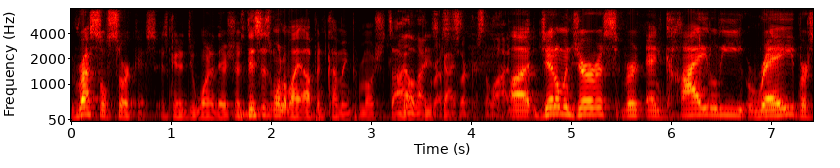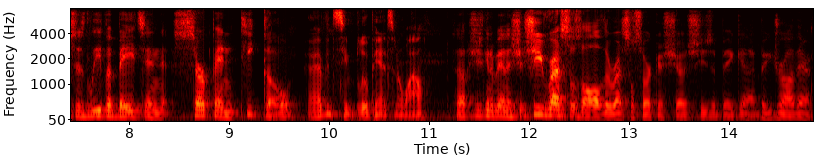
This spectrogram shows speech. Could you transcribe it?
Wrestle Circus is going to do one of their shows. This is one of my up and coming promotions. I, I love like these Wrestle guys. Circus a lot. Uh, Gentleman Jervis ver- and Kylie Rae versus Leva Bates and Serpentico. I haven't seen Blue Pants in a while. So she's going to be in the show. She wrestles all the Wrestle Circus shows. She's a big, uh, big draw there.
